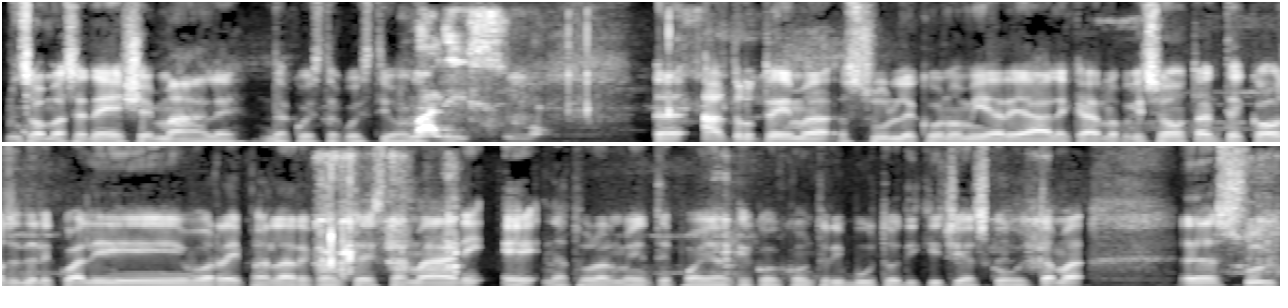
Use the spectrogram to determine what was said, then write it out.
Insomma, se ne esce male da questa questione. Malissimo. Eh, altro tema sull'economia reale, Carlo, perché ci sono tante cose delle quali vorrei parlare con te stamani e naturalmente poi anche col contributo di chi ci ascolta, ma eh, sul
